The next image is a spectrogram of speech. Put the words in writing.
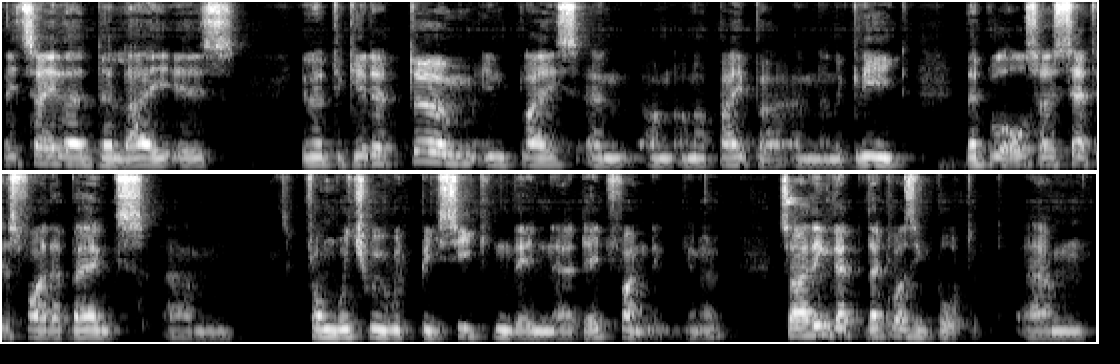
let's say, the delay is, you know, to get a term in place and on, on a paper and, and agreed that will also satisfy the banks um, from which we would be seeking then uh, debt funding, you know. So I think that that was important. Um,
